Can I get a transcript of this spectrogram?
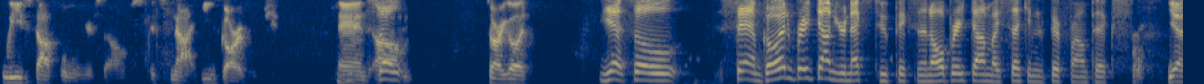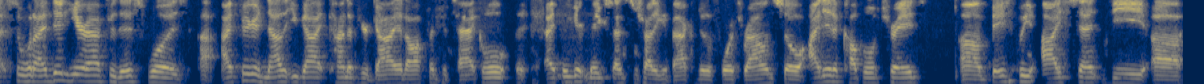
please stop fooling yourselves. It's not. He's garbage. Mm-hmm. And so, um, sorry, go ahead. Yeah. So Sam, go ahead and break down your next two picks, and then I'll break down my second and fifth round picks. Yeah. So what I did here after this was I figured now that you got kind of your guy at offensive tackle, I think it makes sense to try to get back into the fourth round. So I did a couple of trades. Um, basically, I sent the uh,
